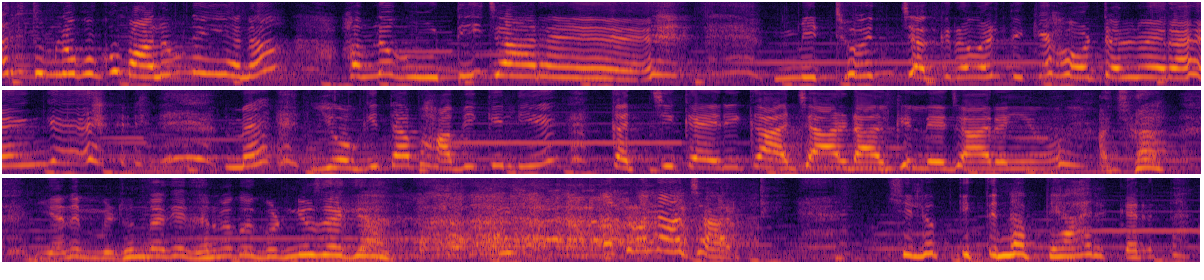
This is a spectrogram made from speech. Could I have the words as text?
अरे तुम लोगों को मालूम नहीं है ना? हम लोग ऊटी जा रहे हैं। मिठुन चक्रवर्ती के होटल में रहेंगे। मैं योगिता भाभी के लिए कच्ची कैरी का अचार डाल के ले जा रही हूँ। अच्छा यानी मिठुन दा के घर में कोई गुड न्यूज़ है क्या? पकड़ो ना अचार। ये लोग इतना प्यार करता।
